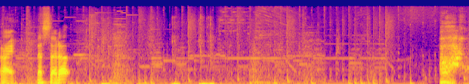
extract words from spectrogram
All right, mess that up. Ah.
